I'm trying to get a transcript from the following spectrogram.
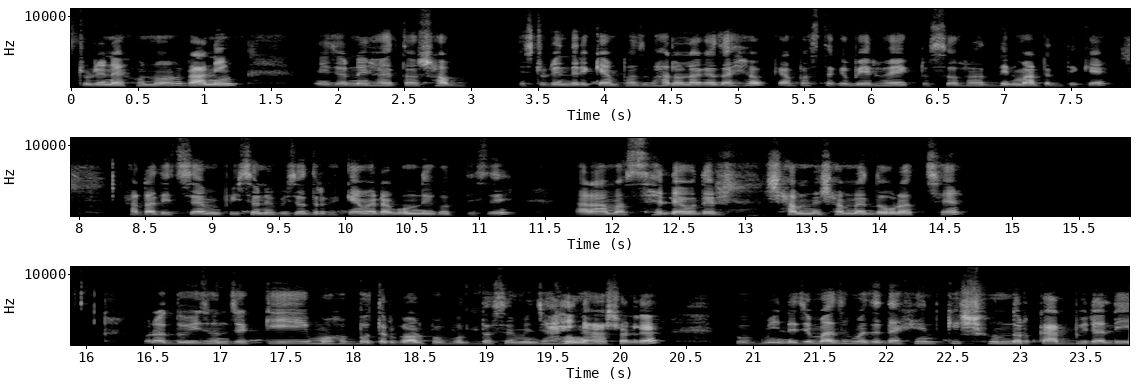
স্টুডেন্ট এখনও রানিং। এই জন্যই হয়তো সব স্টুডেন্টদেরই ক্যাম্পাস ভালো লাগা, যাই হোক, ক্যাম্পাস থেকে বের হয়ে একটু সোহরাদ্দিন মাঠের দিকে হাঁটা দিচ্ছে। আমি পিছনে পিছনে ক্যামেরা বন্দি করতেছি আর আমার ছেলে ওদের সামনে সামনে দৌড়াচ্ছে। ওরা দুইজন যে কি মহব্বতের গল্প বলতেছে আমি জানি না আসলে। খুব মিলে যে মাঝে মাঝে দেখেন কি সুন্দর কাঠবিড়ালি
